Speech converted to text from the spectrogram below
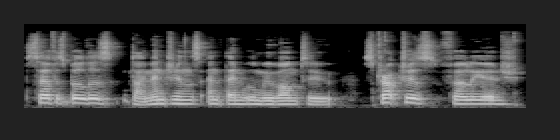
surface builders, dimensions, and then we'll move on to structures, foliage,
